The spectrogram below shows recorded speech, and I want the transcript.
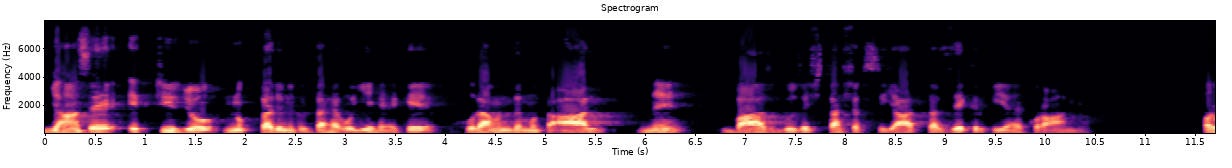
यहाँ से एक चीज़ जो नुक्ता जो निकलता है वो ये है कि खुदावंद मुताल ने बाज गुज्त शख्सियात का ज़िक्र किया है कुरान में। और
